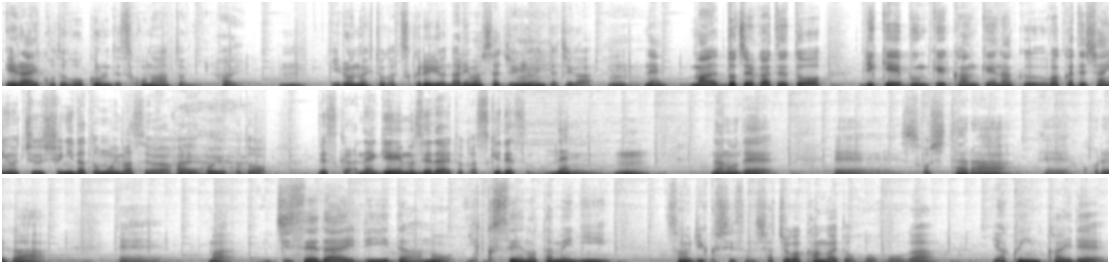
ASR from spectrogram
えらいことが起こるんですこの後に。はい。うん、いろんな人が作れるようになりました、従業員たちが。うん。ね。まあ、どちらかというと、理系、文系関係なく、若手社員を中心にだと思いますよ、やはりこういうことですからね、ゲーム世代とか好きですもんね。うん。なので、えーそしたら、えーこれが、えーまあ、次世代リーダーの育成のために、そのリクシーさん、社長が考えた方法が、役員会で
